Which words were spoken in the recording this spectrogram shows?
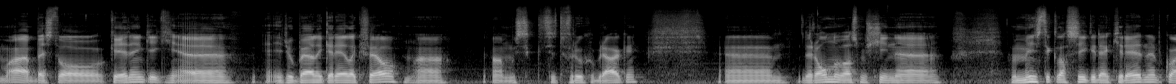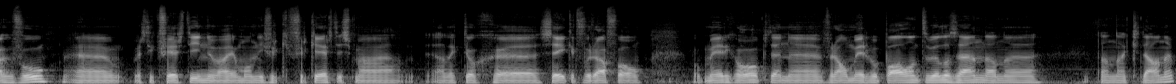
maar best wel oké, denk ik. Eh in ik redelijk veel, maar moest ik ze te vroeg gebruiken. Ehm, de ronde was misschien eh, mijn minste klassieker dat ik gereden heb qua gevoel. Eh, werd ik 14, wat helemaal niet verk- verkeerd is, maar had ik toch eh, zeker vooraf al op meer gehoopt en vooral meer bepalend te willen zijn dan, dan dat ik gedaan heb.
